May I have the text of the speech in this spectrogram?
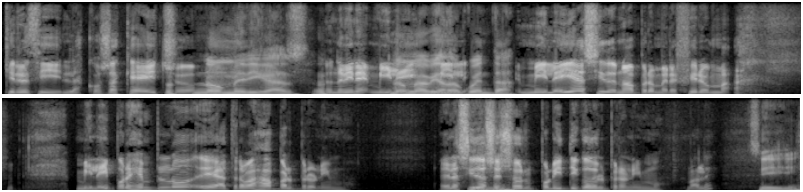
Quiero decir, las cosas que ha hecho... No me digas. ¿Dónde viene? No me había dado Milei- cuenta. Milei ha sido. No, pero me refiero más. Milei, por ejemplo, eh, ha trabajado para el peronismo. Él ha sido Sí. asesor político del peronismo, ¿vale? Sí,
